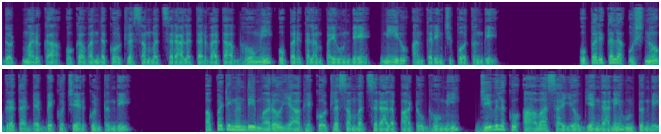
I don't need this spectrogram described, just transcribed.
డొట్ మరొక ఒక వంద కోట్ల సంవత్సరాల తర్వాత భూమి ఉపరితలంపై ఉండే నీరు అంతరించిపోతుంది. ఉపరితల ఉష్ణోగ్రత డెబ్బెకు చేరుకుంటుంది. అప్పటి నుండి మరో యాభై కోట్ల సంవత్సరాల పాటు భూమి జీవులకు ఆవాస యోగ్యంగానే ఉంటుంది.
